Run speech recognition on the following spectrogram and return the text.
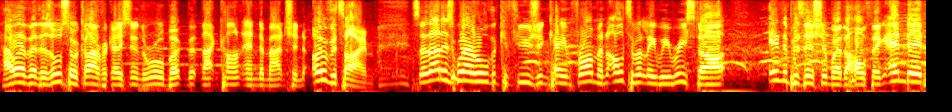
However, there's also a clarification in the rulebook that that can't end a match in overtime. So that is where all the confusion came from, and ultimately we restart in the position where the whole thing ended.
